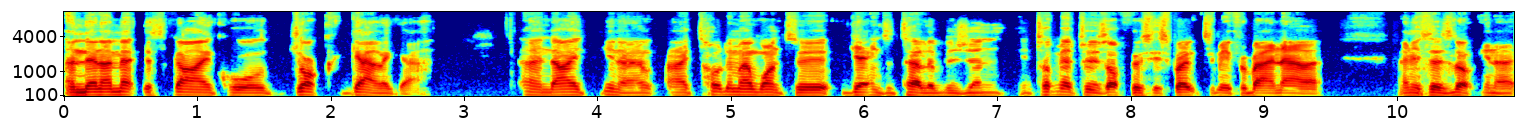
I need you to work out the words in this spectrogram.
And then I met this guy called Jock Gallagher. And I, you know, I told him I want to get into television. He took me up to his office. He spoke to me for about an hour. And he says, Look, you know,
